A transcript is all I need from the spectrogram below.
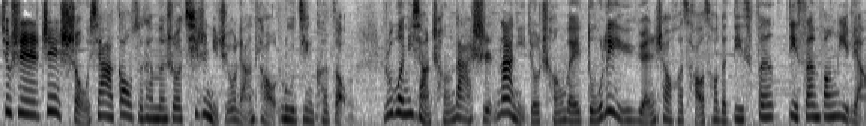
就是这手下告诉他们说，其实你只有两条路径可走。如果你想成大事，那你就成为独立于袁绍和曹操的第分第三方力量；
